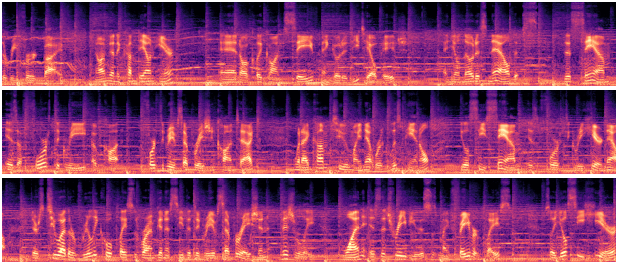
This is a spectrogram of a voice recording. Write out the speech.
the referred by. Now I'm going to come down here and I'll click on save and go to detail page and you'll notice now that this Sam is a fourth degree of fourth degree of separation contact. When I come to my network list panel, you'll see Sam is a fourth degree here. Now, there's two other really cool places where I'm going to see the degree of separation visually. One is the tree view. This is my favorite place. So you'll see here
